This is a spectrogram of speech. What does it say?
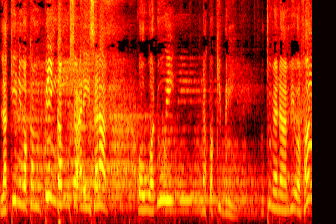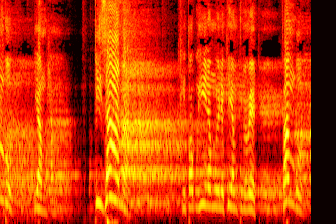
Lakini wakampinga Musa alayhi salam kwa uadui na kwa kibri. Mtume anaambiwa fambu ya Muhammad. Tizama khitabu hii inamuelekea mtume wetu. Fandhur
